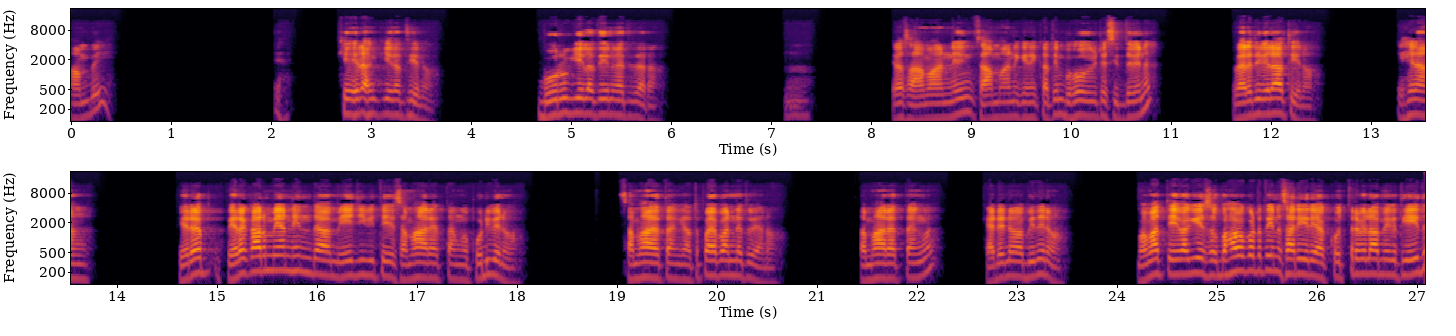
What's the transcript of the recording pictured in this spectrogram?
හම්බේ කේලං කියලා තියෙනවා. බොරු කියලා තියෙන ඇති තර එ සාමාන්‍යයෙන් සාමාන්‍ය කෙනෙක් අතින් බොහෝ විට සිද්ධ වෙන වැරදි වෙලා තියෙනවා. එහෙනම් පෙරකර්මයන් හින්දා මේ ජීවිතයේ සමහරඇත්තන්ව පොඩි වෙනවා. සමහරත්තන්ගේ අත පයපන්නතු යනවා. සමහරඇත්තන්ව කැඩෙනවා බිඳෙනවා. මමත් ඒ වගේ ස්වභාවකොට තියෙන ශරීරයක් කොච්චර වෙලා මේක තියෙයිද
